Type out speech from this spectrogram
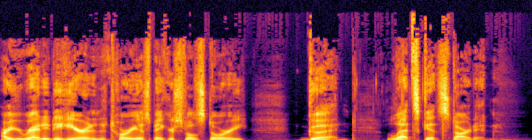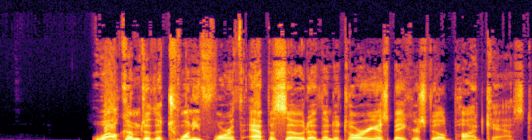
Are you ready to hear a notorious Bakersfield story? Good. Let's get started. Welcome to the 24th episode of the Notorious Bakersfield podcast.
